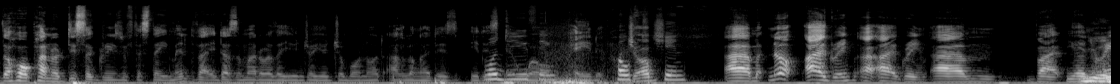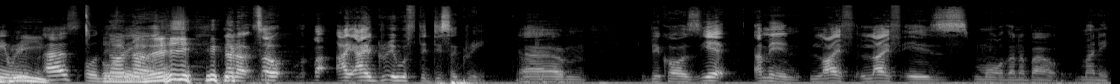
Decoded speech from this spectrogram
the whole panel disagrees with the statement that it doesn't matter whether you enjoy your job or not, as long as it is it is What do a you well think? paid Host job. chin. Um, no, I agree. I, I agree. Um, but You You agree agree. with us or the No, no. no, no. So I, I agree with the disagree, um, because yeah, I mean, life life is more than about money,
